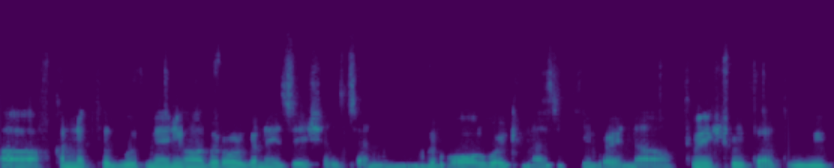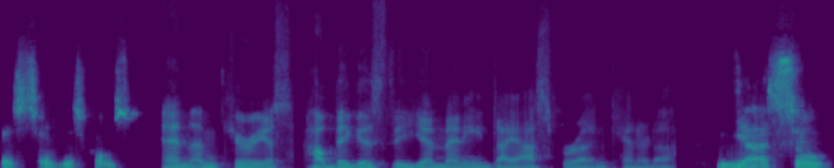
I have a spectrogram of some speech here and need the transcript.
uh, I've connected with many other organizations, and we're all working as a team right now to make sure that we best serve this cause. And I'm curious, how big is the Yemeni diaspora in Canada? Yeah, so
